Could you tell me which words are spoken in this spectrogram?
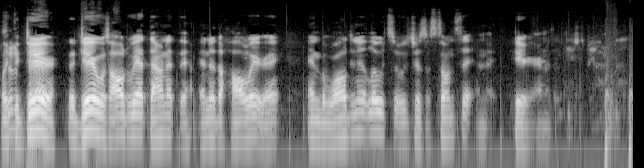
Like that the a bat? deer, the deer was all the way at down at the end of the hallway, right? And the wall didn't load, so it was just a sunset and a deer. And I was like, is.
